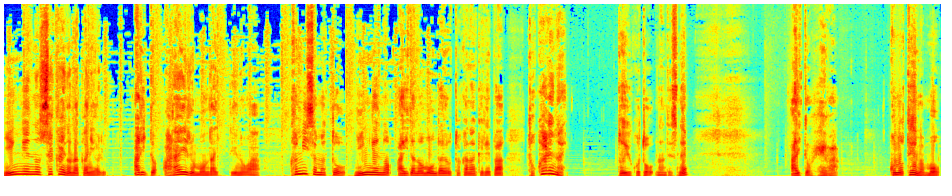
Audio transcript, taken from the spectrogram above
人間の世界の中にあるありとあらゆる問題っていうのは、神様と人間の間の問題を解かなければ解かれないということなんですね。愛と平和。このテーマも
